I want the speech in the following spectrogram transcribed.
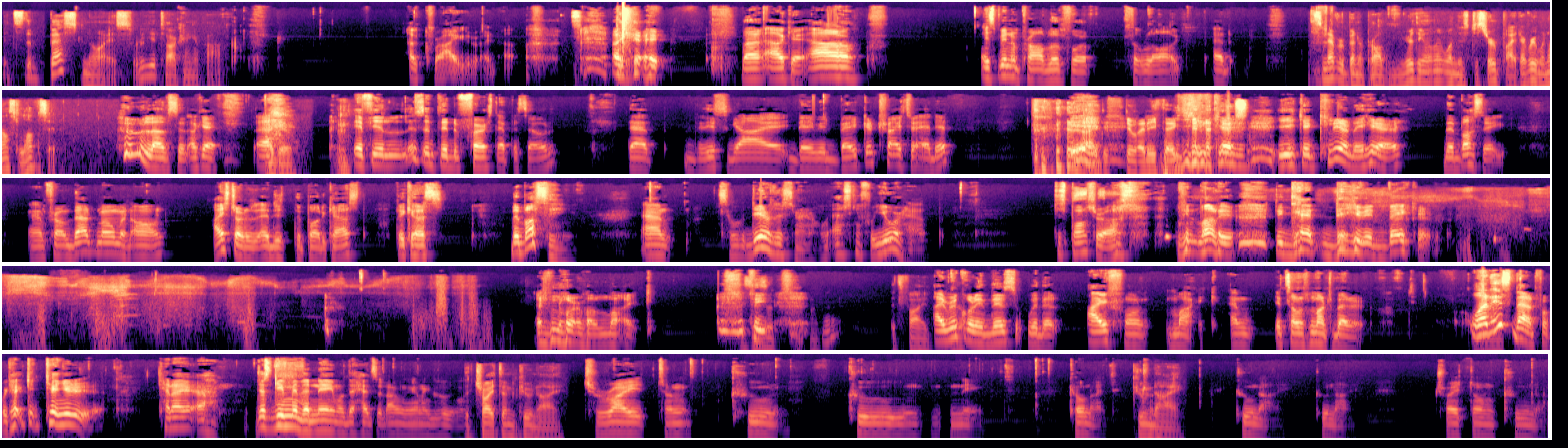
It's the best noise. What are you talking about? I'm crying right now. okay, but okay. Uh, it's been a problem for so long, and It's never been a problem. You're the only one that's disturbed by it. Everyone else loves it. who loves it? Okay, uh, I do. if you listen to the first episode that this guy David Baker tried to edit, I didn't do anything. you can you can clearly hear the buzzing, and from that moment on, I started to edit the podcast because the buzzing, and so dear listener, we're asking for your help to sponsor us with money to get David Baker. A normal mic. See, a- it's fine. I recorded this with an iPhone mic, and it sounds much better. What is that for? Can- can you? Can I? Uh, just give me the name of the headset. I'm gonna Google. The Tritton Kunai. Tritton Kun Kunite Kunite Kunai. Kunai Kunai Tritton Kunai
